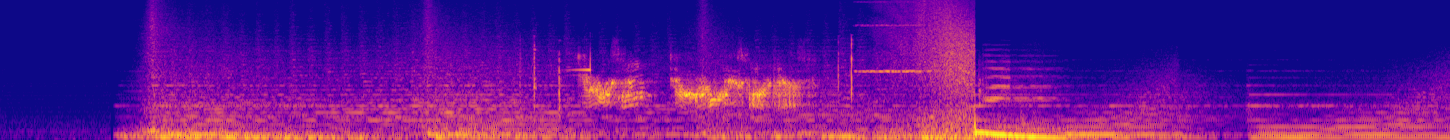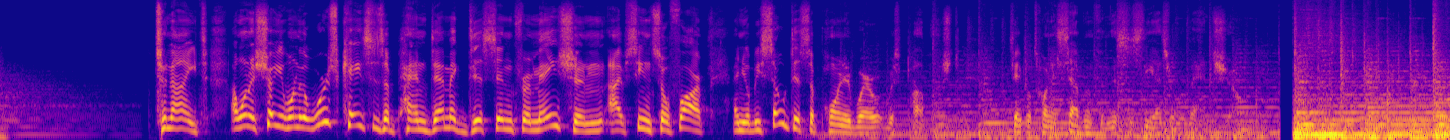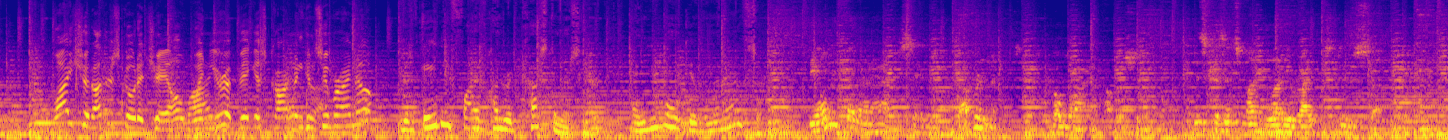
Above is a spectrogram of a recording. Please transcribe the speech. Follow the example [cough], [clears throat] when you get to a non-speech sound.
Tonight, I want to show you one of the worst cases of pandemic disinformation I've seen so far, and you'll be so disappointed where it was published. It's April 27th, and this is the Ezra Levant Show. Why should others go to jail Why? when you're the biggest carbon consumer I know? There's 8,500 customers here, and you won't give them an answer. The only thing I have to say to the government about why I publish it is because it's my bloody right to do so.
